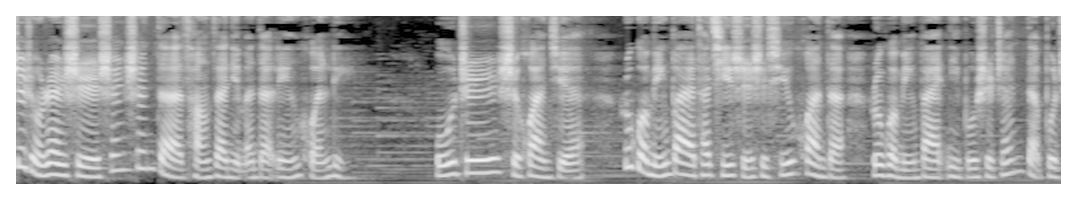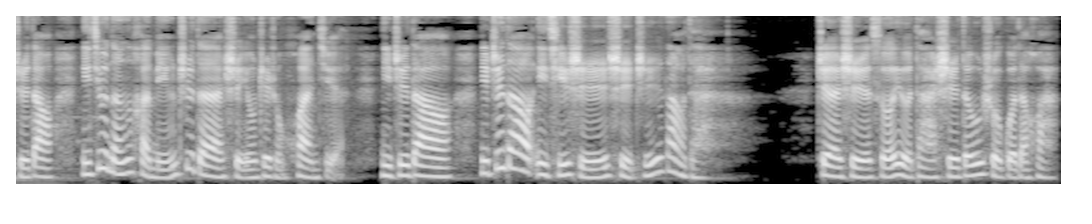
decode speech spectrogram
这种认识深深地藏在你们的灵魂里。无知是幻觉。如果明白它其实是虚幻的，如果明白你不是真的不知道，你就能很明智地使用这种幻觉。你知道，你知道，你其实是知道的。这是所有大师都说过的话。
